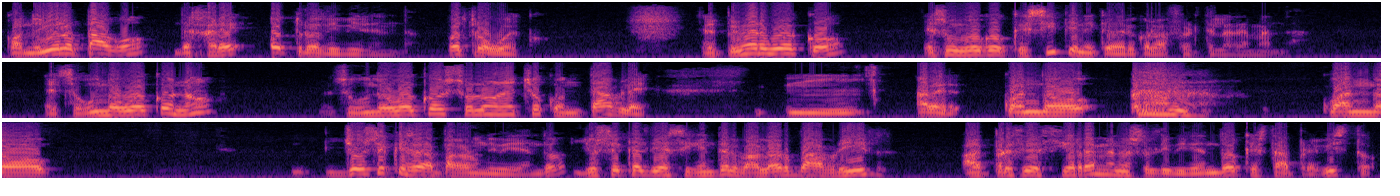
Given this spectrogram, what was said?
cuando yo lo pago, dejaré otro dividendo, otro hueco. El primer hueco es un hueco que sí tiene que ver con la oferta y la demanda. El segundo hueco no. El segundo hueco es solo un hecho contable. Mm, a ver, cuando, cuando yo sé que se va a pagar un dividendo, yo sé que el día siguiente el valor va a abrir al precio de cierre menos el dividendo que está previsto.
